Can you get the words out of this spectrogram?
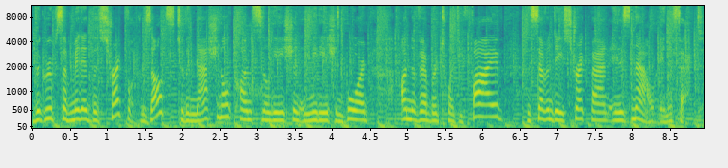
The group submitted the strike vote results to the National Conciliation and Mediation Board on November 25. The seven day strike ban is now in effect.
